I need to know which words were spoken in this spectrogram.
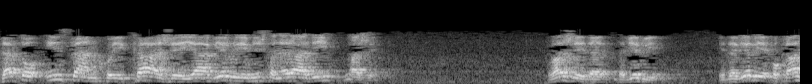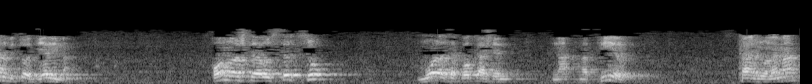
Zato insan koji kaže ja vjerujem ništa ne radi, laže. Laže da, da vjeruje. I da vjeruje pokazao bi to djelima. Ono što je u srcu mora se pokaže na, na tijelu. Kaže Ulema,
